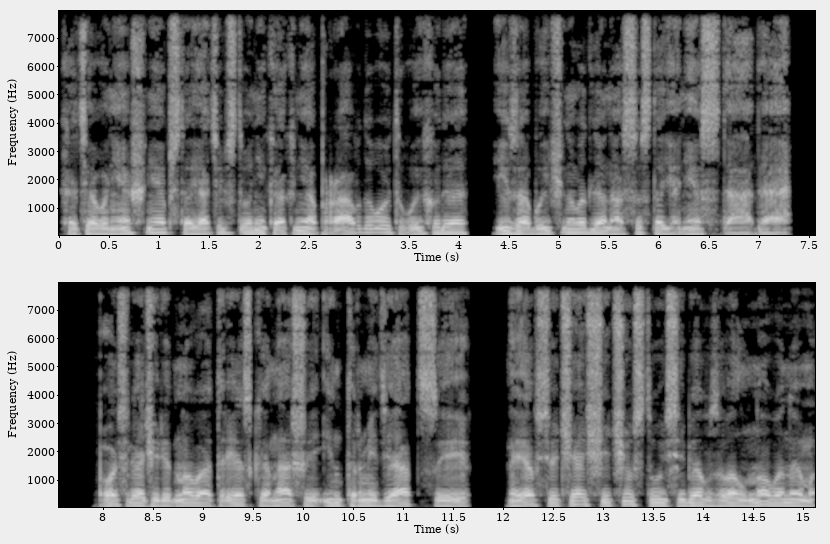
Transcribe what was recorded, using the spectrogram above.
хотя внешние обстоятельства никак не оправдывают выхода из обычного для нас состояния стада. После очередного отрезка нашей интермедиации я все чаще чувствую себя взволнованным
